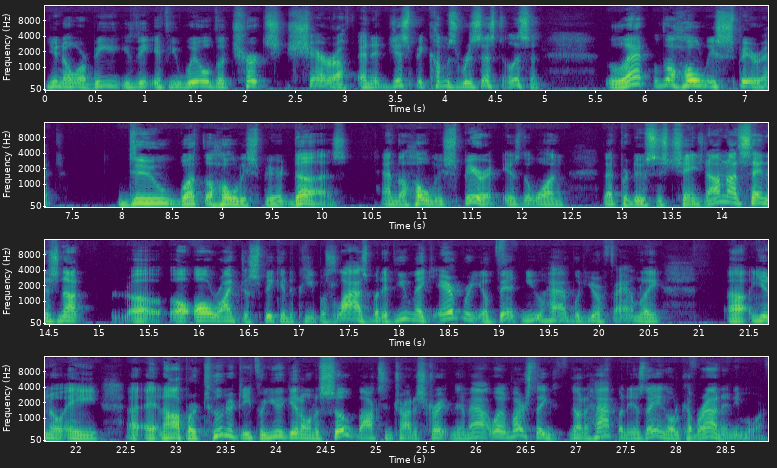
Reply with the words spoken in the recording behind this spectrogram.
you know, or be the, if you will, the church sheriff, and it just becomes resistant. Listen, let the Holy Spirit do what the Holy Spirit does, and the Holy Spirit is the one that produces change. Now, I'm not saying it's not uh, all right to speak into people's lives, but if you make every event you have with your family uh, you know, a, an opportunity for you to get on a soapbox and try to straighten them out, well, the first thing going to happen is they ain't going to come around anymore.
